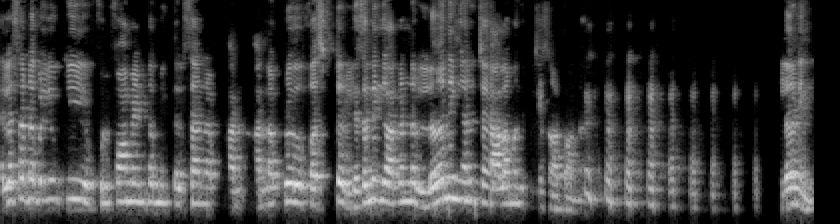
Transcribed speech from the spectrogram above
ఎల్ఎస్ఆర్డబ్ల్యూ కి ఫుల్ ఫామ్ ఏంటో మీకు తెలుసా అన్న- అన్న- అన్నప్పుడు ఫస్ట్ లిసనింగ్ కాకుండా లెర్నింగ్ అని చాలా మంది టీచర్స్ నాతో అన్నారు. లెర్నింగ్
